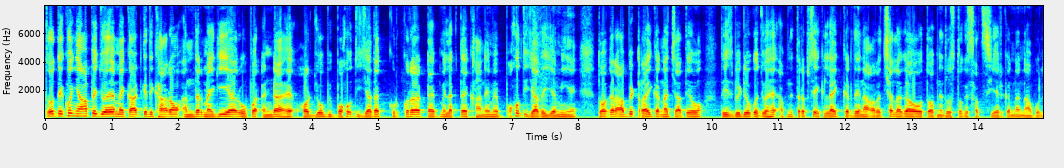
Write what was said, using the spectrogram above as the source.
तो देखो, यहाँ पे जो है मैं काट के दिखा रहा हूँ। अंदर मैगी है और ऊपर अंडा है और जो भी बहुत ही ज़्यादा कुरकुरा टाइप में लगता है खाने में, बहुत ही ज़्यादा यमी है। तो अगर आप भी ट्राई करना चाहते हो तो इस वीडियो को जो है अपनी तरफ़ से एक लाइक कर देना और अच्छा लगा हो तो अपने दोस्तों के साथ शेयर करना ना बोले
